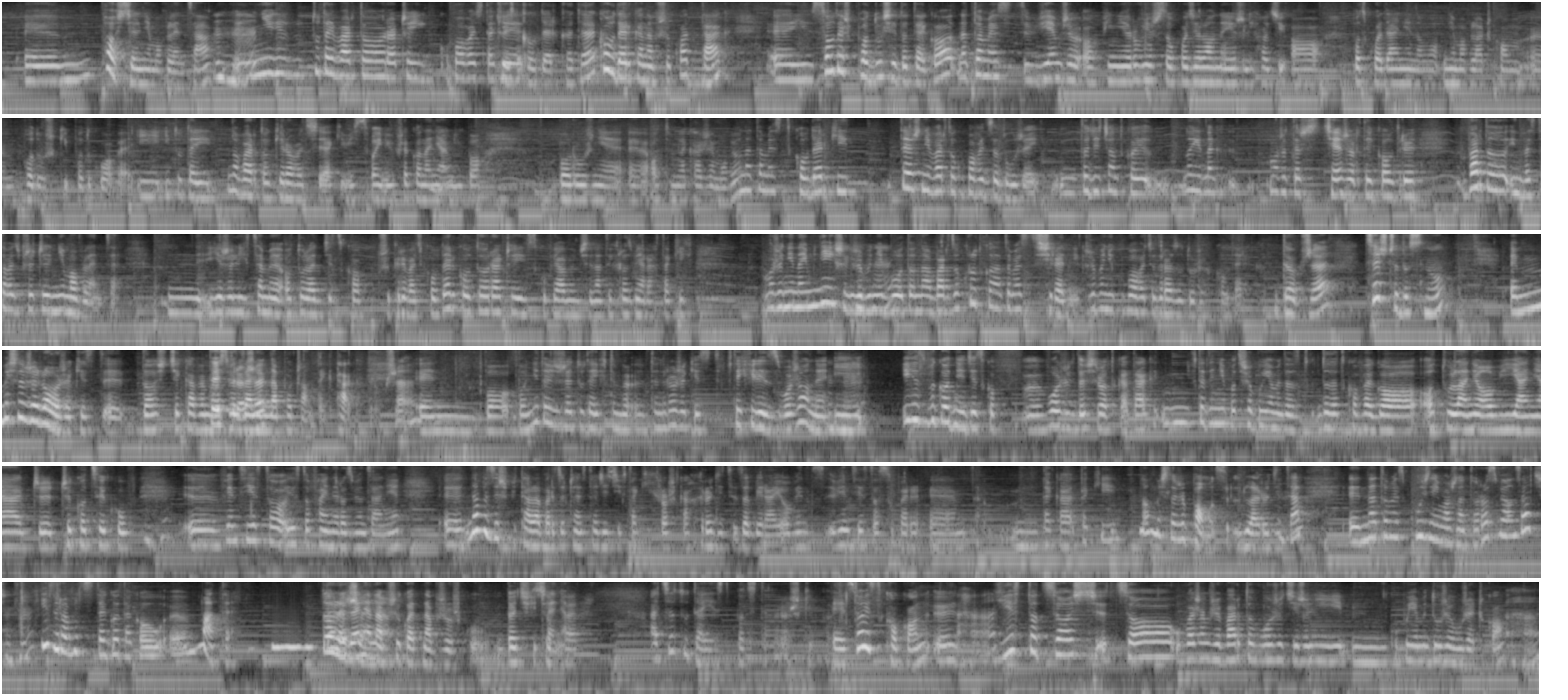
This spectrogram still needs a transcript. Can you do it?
Pościel niemowlęca. Y, Nie, tutaj warto raczej kupować takie... jest kołderka, tak? Kołderka na przykład, tak. Y, Są też podusie do tego, natomiast wiem, że opinie również są podzielone, jeżeli chodzi o podkładanie niemowlaczkom poduszki pod głowę. I, I tutaj no, warto kierować się jakimiś swoimi przekonaniami, bo, bo różnie o tym lekarze mówią. Natomiast kołderki też nie warto kupować za dłużej. To dzieciątko, no jednak może też ciężar tej kołdry, warto inwestować w rzeczy niemowlęce. Mm, Jeżeli chcemy otulać dziecko, przykrywać kołderką, to raczej skupiałabym się na tych rozmiarach takich, może nie najmniejszych, żeby nie było to na bardzo krótko, natomiast średnich, żeby nie kupować od razu dużych kołderek. Dobrze. Co jeszcze do snu? Ym, Myślę, że rożek jest y, dość ciekawym To rozwiązaniem na początek, tak. Dobrze. Ym, Bo, bo nie dość, że tutaj w tym, ten rożek jest w tej chwili jest złożony i, i jest wygodnie dziecko włożyć do środka, tak? Wtedy nie potrzebujemy dodat- dodatkowego otulania, owijania czy, czy kocyków, Y, więc jest to, jest to fajne rozwiązanie. Y, Nawet ze szpitala bardzo często dzieci w takich rożkach rodzice zabierają, więc, więc jest to super taka, taki, no myślę, że pomoc dla rodzica. Y, Natomiast później można to rozwiązać i zrobić z tego taką y, matę. Do, Do leżenia leżenia. na przykład na brzuszku, do ćwiczenia. Super. A co tutaj jest pod tym rożkiem? E, To jest kokon. Aha. Jest to coś, co uważam, że warto włożyć, jeżeli mm, kupujemy duże łóżeczko. Aha.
